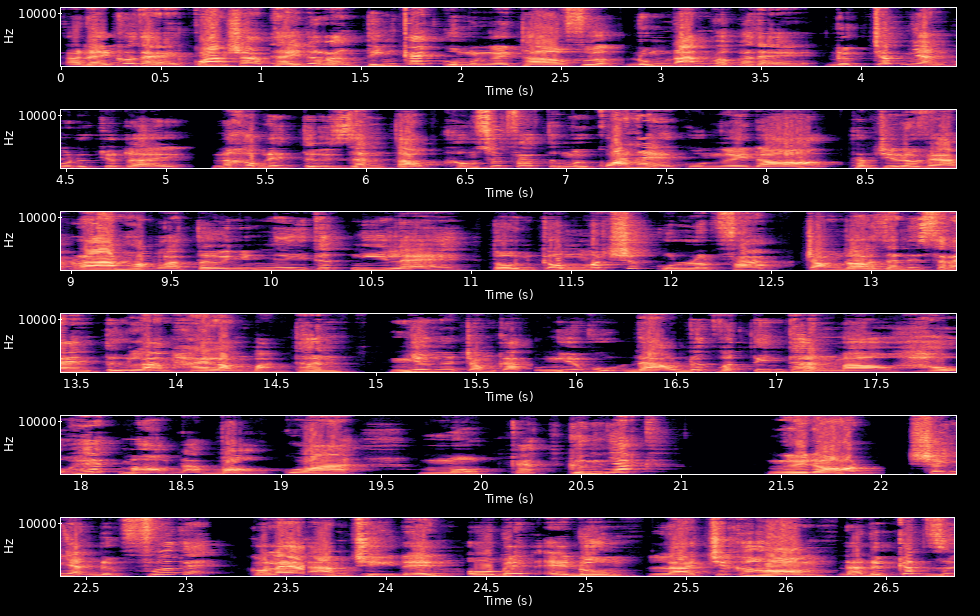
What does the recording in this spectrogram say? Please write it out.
Ở đây có thể quan sát thấy được rằng tính cách của một người thờ phượng đúng đắn và có thể được chấp nhận của Đức Chúa Trời. Nó không đến từ dân tộc, không xuất phát từ mối quan hệ của người đó, thậm chí đối với Abraham hoặc là từ những nghi thức nghi lễ, tốn công mất sức của luật pháp. Trong đó dân Israel tự làm hài lòng bản thân. Nhưng trong các nghĩa vụ đạo đức và tinh thần mà hầu hết mà họ đã bỏ qua một cách cứng nhắc người đó sẽ nhận được phước ấy có lẽ ám chỉ đến Obed Edom là chiếc hòm đã được cất giữ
